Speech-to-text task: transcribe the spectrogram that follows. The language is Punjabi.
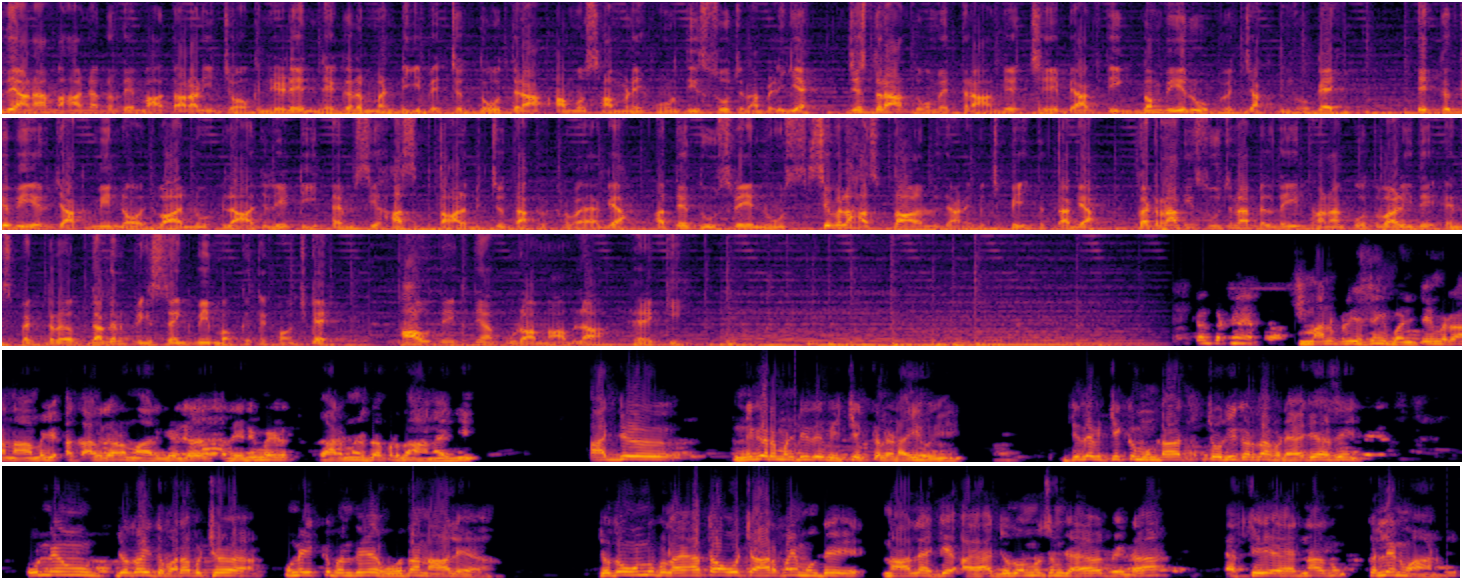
ਲੁਧਿਆਣਾ ਮਹਾਨਗਰ ਦੇ ਮਾਤਾ ਰਾਣੀ ਚੌਂਕ ਨੇੜੇ ਨਿਗਰ ਮੰਡੀ ਵਿੱਚ ਦੋ ਤਰ੍ਹਾਂ ਆਮੋ ਸਾਹਮਣੇ ਹੋਣ ਦੀ ਸੂਚਨਾ ਮਿਲੀ ਹੈ, ਜਿਸ ਦੌਰਾਨ ਦੋਵੇਂ ਤਰ੍ਹਾਂ ਦੇ 6 ਵਿਅਕਤੀ ਗੰਭੀਰ ਰੂਪ ਵਿੱਚ ਜ਼ਖਮੀ ਹੋ ਗਏ। ਇੱਕ ਗੰਭੀਰ ਜ਼ਖਮੀ ਨੌਜਵਾਨ ਨੂੰ ਇਲਾਜ ਲਈ ਡੀਐਮਸੀ ਹਸਪਤਾਲ ਵਿੱਚ ਦਾਖਲ ਕਰਵਾਇਆ ਗਿਆ ਅਤੇ ਦੂਸਰੇ ਨੂੰ ਸਿਵਲ ਹਸਪਤਾਲ ਲੁਧਿਆਣੇ ਵਿੱਚ ਭੇਜ ਦਿੱਤਾ ਗਿਆ। ਘਟਨਾ ਦੀ ਸੂਚਨਾ ਮਿਲਦੇ ਹੀ ਥਾਣਾ ਕੋਤਵਾਲੀ ਦੇ ਇੰਸਪੈਕਟਰ ਗਗਨਪ੍ਰੀਤ ਸਿੰਘ ਵੀ ਮੌਕੇ ਤੇ ਪਹੁੰਚ ਗਏ। ਆਓ ਦੇਖਦੇ ਹਾਂ ਪੂਰਾ ਮਾਮਲਾ ਹੈ ਕੀ। ਇਕੱਠੇ ਹੋਏ ਆਪਾਂ ਮਨਪ੍ਰੀਤ ਸਿੰਘ ਬੰਟੀ ਮੇਰਾ ਨਾਮ ਹੈ ਜੀ, ਅਕਾਲਗੜ੍ਹ ਮਾਰਕੀਟ ਰੈਡੀਮੇਡ ਗਾਰਮੈਂਟਸ ਦਾ ਪ੍ਰਧਾਨ ਹੈ ਜੀ। ਅੱਜ ਨਿਗਰ ਮੰਡੀ ਦੇ ਵਿੱਚ ਇੱਕ ਲੜਾਈ ਹੋਈ, ਜਿਹਦੇ ਵਿੱਚ ਇੱਕ ਮੁੰਡਾ ਚੋਰੀ ਕਰਦਾ ਫੜਿਆ ਗਿਆ ਸੀ। ਉਹਨੇ ਜਦੋਂ ਅਸੀਂ ਦੁਬਾਰਾ ਪੁੱਛਿਆ, ਉਹਨੇ ਇੱਕ ਬੰਦੇ ਹੋਰ ਦਾ ਨਾਂ ਲਿਆ। ਜਦੋਂ ਉਹਨੂੰ ਬੁਲਾਇਆ ਤਾਂ ਉਹ ਚਾਰ ਪੰਜ ਮੁੰਡੇ ਨਾਲ ਲੈ ਕੇ ਆਇਆ, ਜਦੋਂ ਉਹਨੂੰ ਸਮਝਾਇਆ, ਬੇਟਾ, ਇੱਥੇ ਇਹਨਾਂ ਨੂੰ ਇਕੱਲੇ ਨੂੰ ਆਣ ਦੇ।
